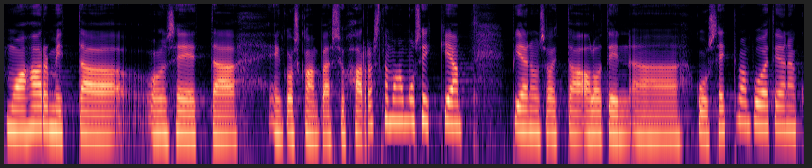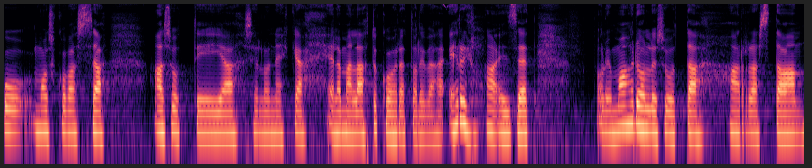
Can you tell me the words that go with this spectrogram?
mua harmittaa, on se, että en koskaan päässyt harrastamaan musiikkia. Pianon soittaa aloitin äh, 6-7-vuotiaana, kun Moskovassa asuttiin ja silloin ehkä elämän lähtökohdat oli vähän erilaiset. Oli mahdollisuutta harrastaa,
